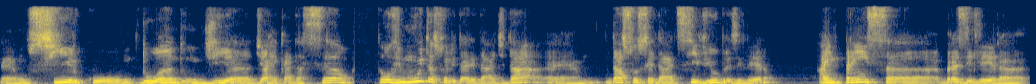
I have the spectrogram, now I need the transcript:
é, um circo doando um dia de arrecadação. Então houve muita solidariedade da, é, da sociedade civil brasileira. A imprensa brasileira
